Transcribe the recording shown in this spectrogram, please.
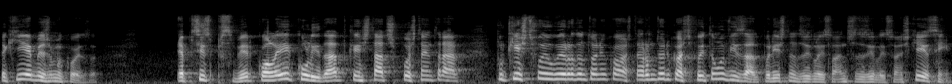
Aqui é a mesma coisa é preciso perceber qual é a qualidade de quem está disposto a entrar. Porque este foi o erro de António Costa. António Costa foi tão avisado para isto eleições, antes das eleições, que é assim,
